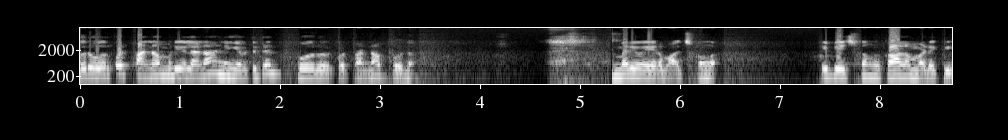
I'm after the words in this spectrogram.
ஒரு ஒர்க் அவுட் பண்ண முடியலைன்னா நீங்கள் விட்டுட்டு ஃபோர் ஒர்க் அவுட் பண்ணால் போதும். இந்த மாதிரி உயரமாக வச்சுக்கோங்க. இப்படி வச்சுக்கோங்க காலம் மடக்கி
